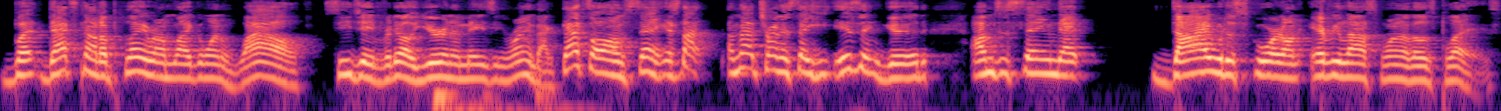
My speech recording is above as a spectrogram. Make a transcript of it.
but that's not a play where I'm like going, wow, CJ Verdell, you're an amazing running back. That's all I'm saying. It's not, I'm not trying to say he isn't good. I'm just saying that Dye would have scored on every last one of those plays.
